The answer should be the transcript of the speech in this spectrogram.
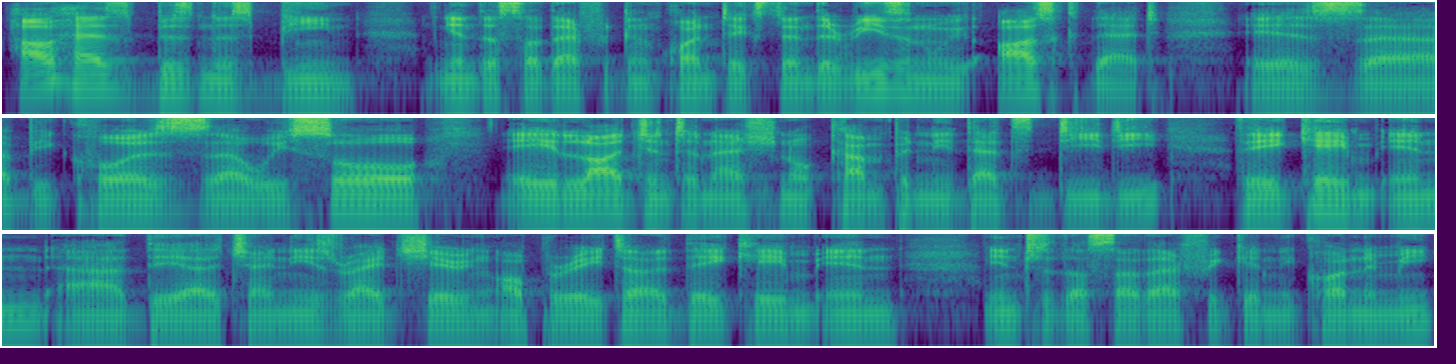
How has business been in the South African context? Context. And the reason we ask that is uh, because uh, we saw a large international company that's Didi. They came in, uh, they are a Chinese ride sharing operator. They came in into the South African economy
